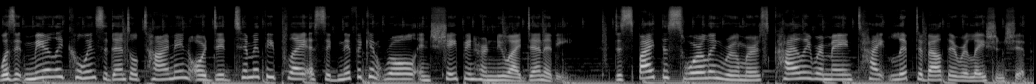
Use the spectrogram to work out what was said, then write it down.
Was it merely coincidental timing, or did Timothy play a significant role in shaping her new identity? Despite the swirling rumors, Kylie remained tight-lipped about their relationship,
